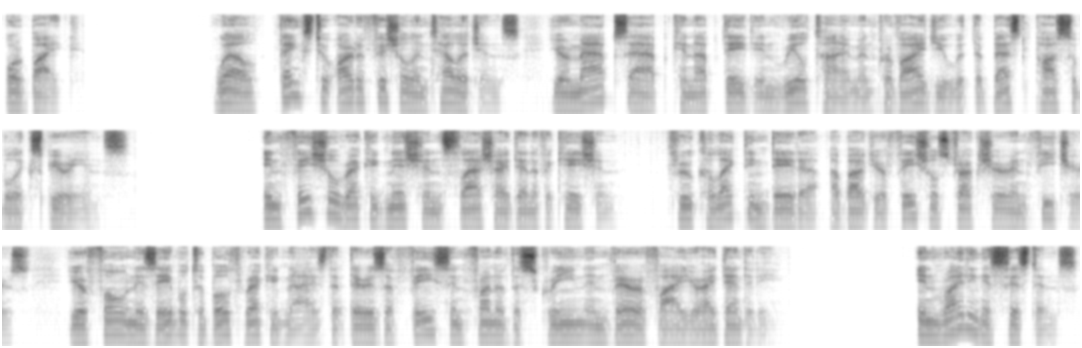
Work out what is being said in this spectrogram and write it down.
or bike? Well, thanks to artificial intelligence, your Maps app can update in real time and provide you with the best possible experience. In facial recognition slash identification, through collecting data about your facial structure and features, your phone is able to both recognize that there is a face in front of the screen and verify your identity. In writing assistance,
